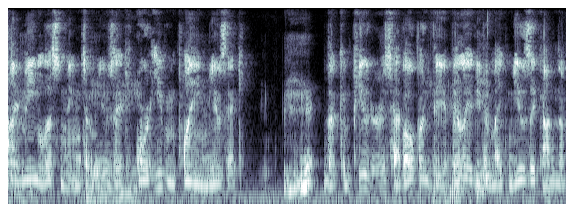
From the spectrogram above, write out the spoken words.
I mean listening to music, or even playing music. The computers have opened the ability to make music on them.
